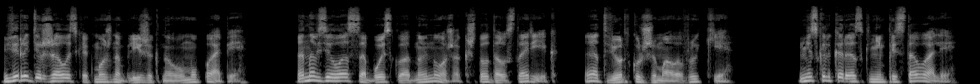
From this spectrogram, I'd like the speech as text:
Вера держалась как можно ближе к новому папе. Она взяла с собой складной ножик, что дал старик, а отвертку сжимала в руке. Несколько раз к ним приставали,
